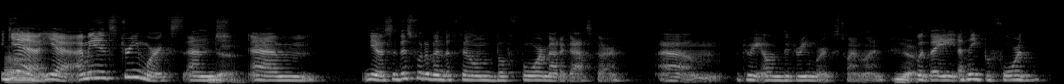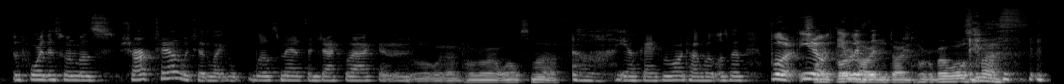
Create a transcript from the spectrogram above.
Yeah, Um, yeah. I mean, it's DreamWorks, and Yeah. um, you know, so this would have been the film before Madagascar, um, on the DreamWorks timeline. Yeah, But they, I think, before before this one was Shark Tale, which had like Will Smith and Jack Black and. oh, we don't talk about Will Smith. Oh, yeah, okay. We won't talk about Will Smith, but you know, like it Bruno, was. you don't talk about Will Smith.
